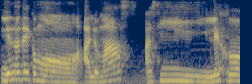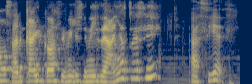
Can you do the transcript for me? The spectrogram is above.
Yéndote como a lo más así lejos, arcaico, hace miles y miles de años, ¿tú decís? Así es.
